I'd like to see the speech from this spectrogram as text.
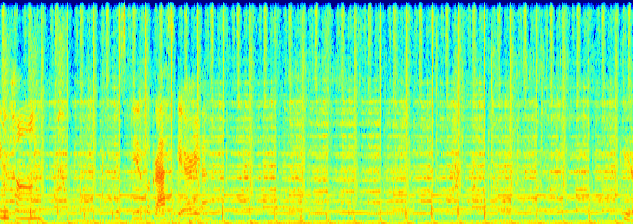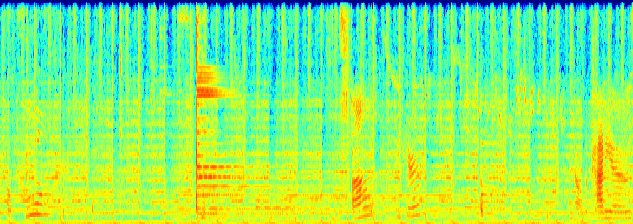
Have ping pong. This beautiful grassy area. Beautiful pool. And spa right here. All the patios.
